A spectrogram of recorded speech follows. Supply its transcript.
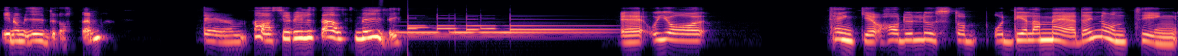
inom idrotten. Ehm, Ja, så det är lite allt möjligt. Eh, och jag tänker, har du lust att, att dela med dig någonting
